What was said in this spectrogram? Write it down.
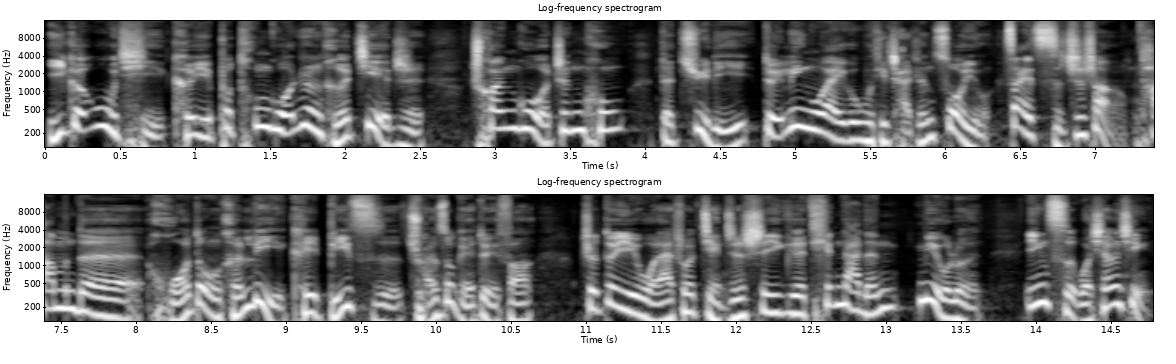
一个物体可以不通过任何介质穿过真空的距离对另外一个物体产生作用，在此之上，它们的活动和力可以彼此传送给对方。这对于我来说简直是一个天大的谬论。因此，我相信。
